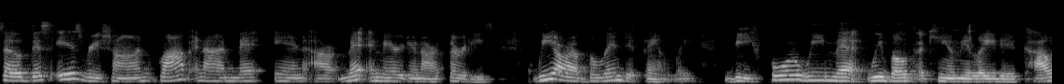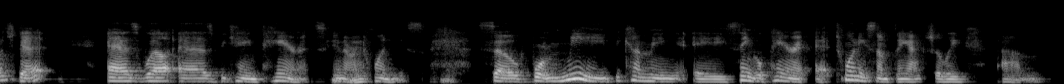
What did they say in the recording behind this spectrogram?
So this is Rishon. Rob and I met in our met and married in our 30s. We are a blended family. Before we met, we both accumulated college debt as well as became parents in mm-hmm. our 20s. So for me, becoming a single parent at 20 something actually, um,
